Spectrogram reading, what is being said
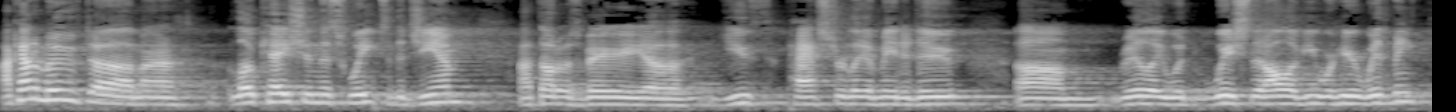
I kind of moved uh, my location this week to the gym. I thought it was very uh, youth pastorly of me to do. Um, really would wish that all of you were here with me.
